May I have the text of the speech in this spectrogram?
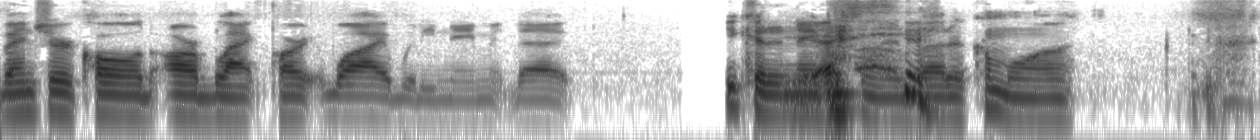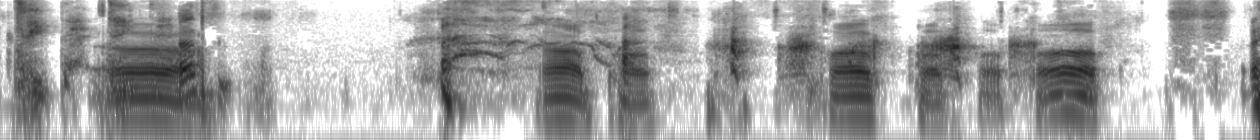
venture called Our Black Party. Why would he name it that? He could have named Yeah. it something better. Come on. Take that. Take Uh, That's oh, puff, puff, puff, puff, puff.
